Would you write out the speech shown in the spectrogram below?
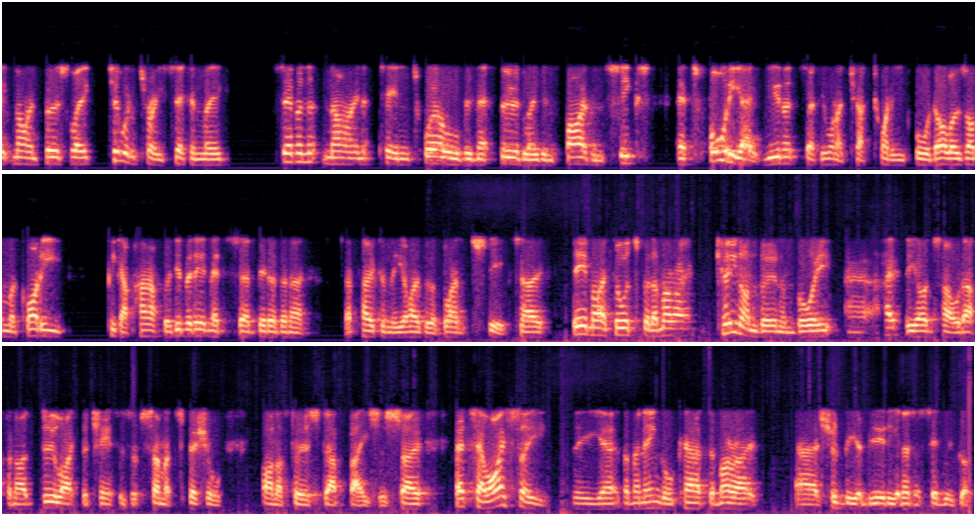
eight, nine first leg, two and three second leg, seven, nine, ten, twelve in that third leg, and five and six. That's 48 units. So if you want to chuck $24 on the quaddy, pick up half the dividend. That's uh, better than a, a poke in the eye with a blunt stick. So they're my thoughts for tomorrow. Keen on Burnham Boy. Uh, hope the odds hold up, and I do like the chances of Summit Special on a first up basis. So that's how I see the uh, the Menangle card tomorrow uh, should be a beauty. And as I said, we've got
